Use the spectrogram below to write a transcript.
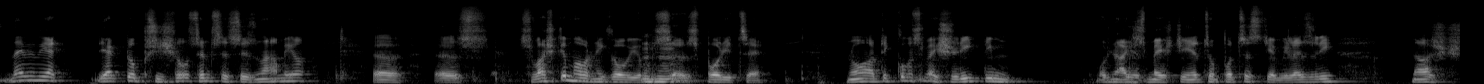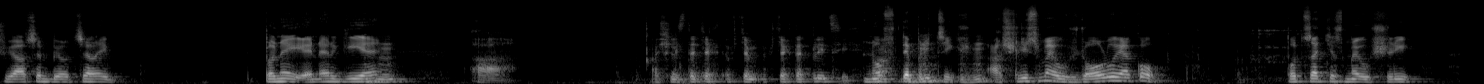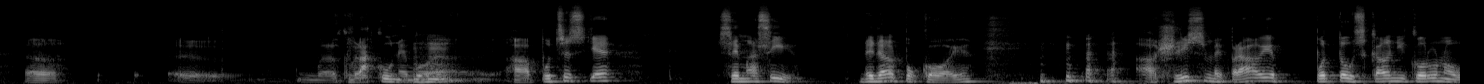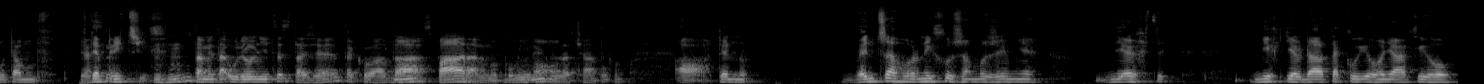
nevím, jak, jak to přišlo, jsem se seznámil uh, s, s Vaškem Horníkovým mm-hmm. z, z Police. No a teď jsme šli tím Možná, že jsme ještě něco po cestě vylezli. No a já jsem byl celý plný energie mm-hmm. a a šli jste těch, v, těm, v těch teplicích? No, v teplicích. Mm-hmm. A šli jsme už dolů, jako v podstatě jsme už šli uh, uh, k vlaku, nebo mm-hmm. a po cestě jsem asi nedal pokoj, a šli jsme právě pod tou skalní korunou tam v, v Jasný. Teplicích. Mhm, tam je ta údolní cesta, že? Taková ta No. spára nebo komínek No. ze začátku. A ten Venca Hornichu samozřejmě mě, cht, mě chtěl dát takového nějakého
